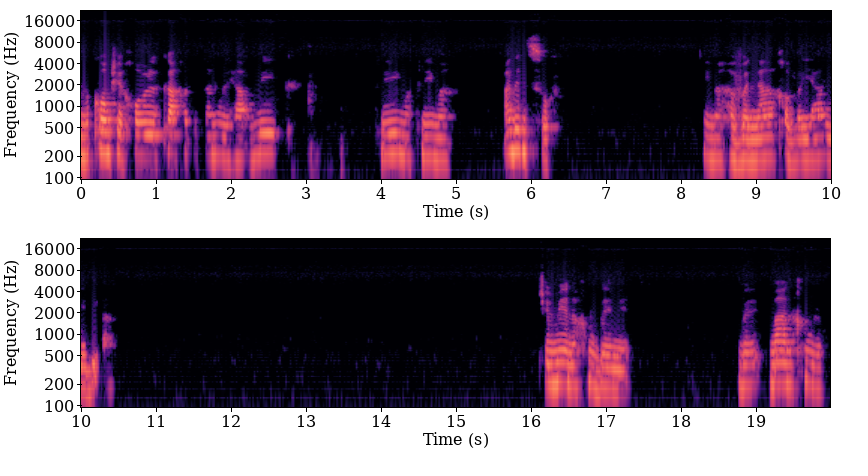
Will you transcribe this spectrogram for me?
זה מקום שיכול לקחת אותנו להעמיק פנימה פנימה עד אינסוף עם ההבנה, חוויה, ידיעה. של מי אנחנו באמת ומה אנחנו לא.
